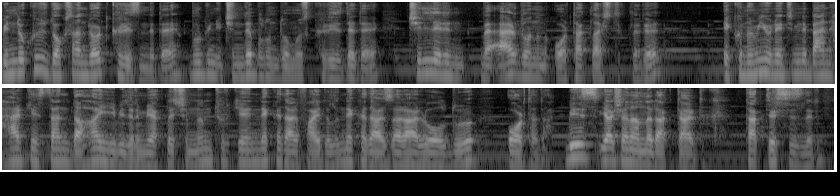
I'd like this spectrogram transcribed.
1994 krizinde de, bugün içinde bulunduğumuz krizde de Çiller'in ve Erdoğan'ın ortaklaştıkları, ekonomi yönetimini ben herkesten daha iyi bilirim yaklaşımının Türkiye'ye ne kadar faydalı, ne kadar zararlı olduğu ortada. Biz yaşananları aktardık. Takdir sizlerin.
